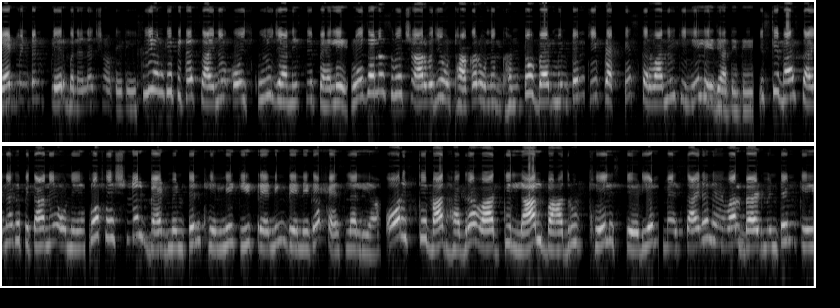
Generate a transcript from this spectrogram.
बैडमिंटन प्लेयर बनाना चाहते थे। इसलिए उनके पिता साइना को स्कूल जाने से पहले रोज़ाना सुबह चार बजे उठाकर उन्हें घंटों बैडमिंटन की प्रैक्टिस करवाने के लिए ले जाते थे। इसके बाद साइना के पिता ने उन्हें प्रोफेशनल बैडमिंटन खेलने की ट्रेनिंग देने का फैसला लिया और इसके बाद हैदराबाद के लाल बहादुर खेल स्टेडियम में साइना नेहवाल बैडमिंटन के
